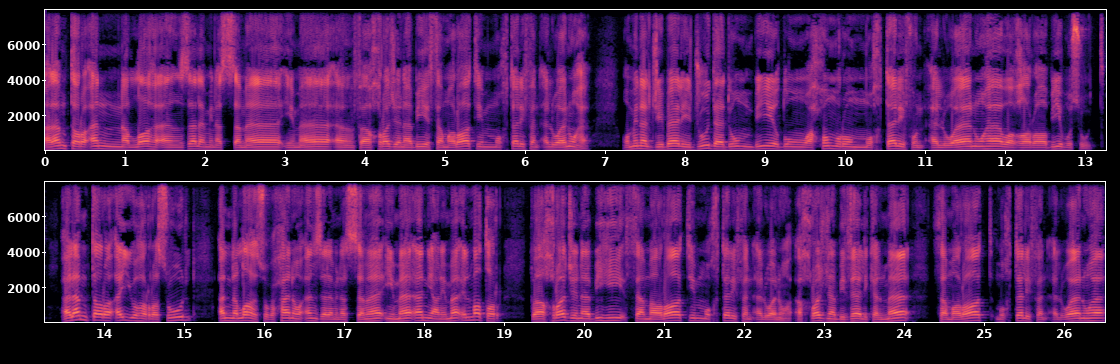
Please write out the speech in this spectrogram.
ألم تر أن الله أنزل من السماء ماء فأخرجنا به ثمرات مختلفا ألوانها ومن الجبال جدد بيض وحمر مختلف ألوانها وغرابيب سود. ألم تر أيها الرسول أن الله سبحانه أنزل من السماء ماء يعني ماء المطر فأخرجنا به ثمرات مختلفا ألوانها أخرجنا بذلك الماء ثمرات مختلفا ألوانها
